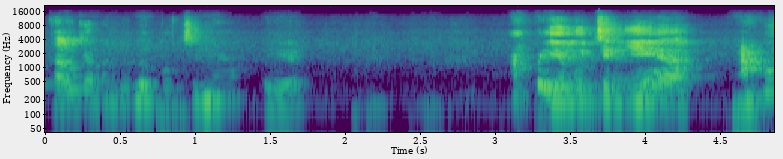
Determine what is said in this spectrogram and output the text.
kalau zaman dulu bucinnya apa ya? Apa ya bucinnya ya? Aku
